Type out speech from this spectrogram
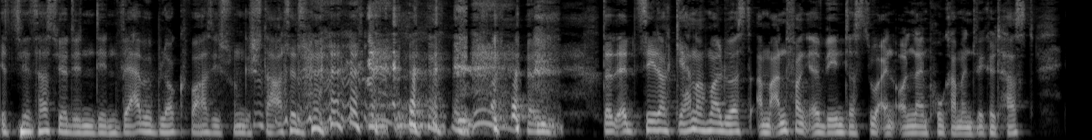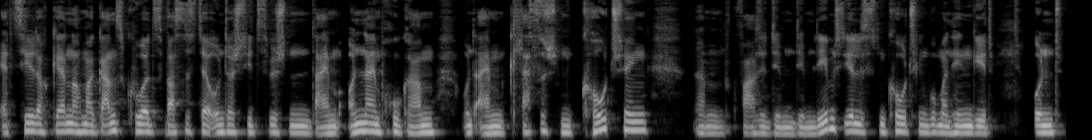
Jetzt, jetzt hast du ja den, den Werbeblock quasi schon gestartet. Dann erzähl doch gern nochmal, du hast am Anfang erwähnt, dass du ein Online-Programm entwickelt hast. Erzähl doch gern nochmal ganz kurz, was ist der Unterschied zwischen deinem Online-Programm und einem klassischen Coaching, ähm, quasi dem, dem Lebensidealisten-Coaching, wo man hingeht und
